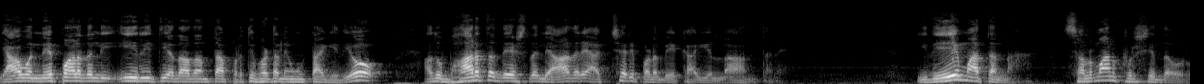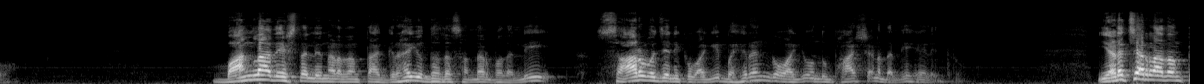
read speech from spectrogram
ಯಾವ ನೇಪಾಳದಲ್ಲಿ ಈ ರೀತಿಯದಾದಂಥ ಪ್ರತಿಭಟನೆ ಉಂಟಾಗಿದೆಯೋ, ಅದು ಭಾರತ ದೇಶದಲ್ಲಿ ಆದರೆ ಅಚ್ಚರಿ ಪಡಬೇಕಾಗಿಲ್ಲ ಅಂತಾರೆ. ಇದೇ ಮಾತನ್ನು ಸಲ್ಮಾನ್ ಖುರ್ಷಿದ್ ಅವರು ಬಾಂಗ್ಲಾದೇಶದಲ್ಲಿ ನಡೆದಂಥ ಗೃಹ ಯುದ್ಧದ ಸಂದರ್ಭದಲ್ಲಿ ಸಾರ್ವಜನಿಕವಾಗಿ, ಬಹಿರಂಗವಾಗಿ ಒಂದು ಭಾಷಣದಲ್ಲಿ ಹೇಳಿದರು. ಎಡಚರ್ರಾದಂಥ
